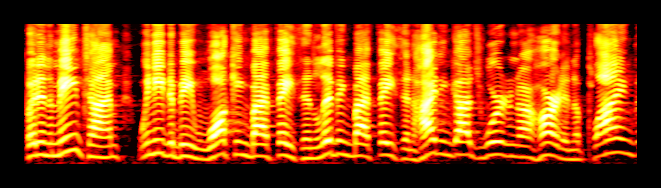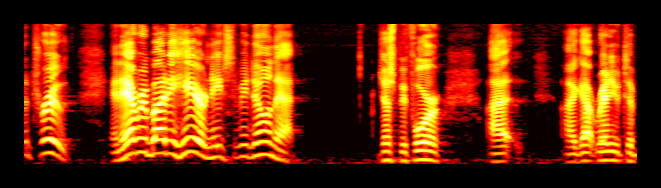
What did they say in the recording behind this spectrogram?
But in the meantime, we need to be walking by faith and living by faith and hiding God's word in our heart and applying the truth. And everybody here needs to be doing that. Just before I, I got ready to,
